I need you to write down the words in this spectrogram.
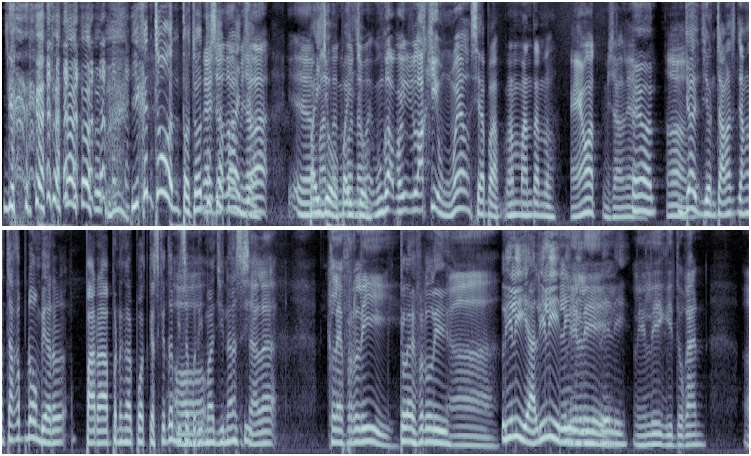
Iya kan contoh contoh Eh, siapa contoh aja misalnya, eh, Pak Ijo, mantan Pak gua Ijo. namanya- Enggak, Pak Ijo laki Mel. siapa mantan lo Eot misalnya. Eh, Ah. jangan jangan jangan jangan cakep dong biar para pendengar podcast kita bisa Oh, berimajinasi Misalnya Cleverly. cleverly Ah, Lili ya Lili Lili Lili. Lili, Lili. gitu kan. Eh,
